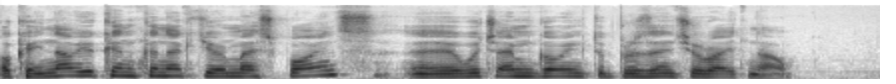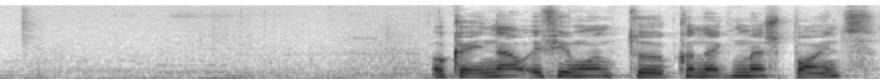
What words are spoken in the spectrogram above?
Okay now you can connect your mesh points uh, which I'm going to present you right now Okay, now if you want to connect mesh points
